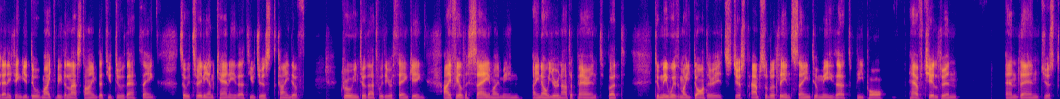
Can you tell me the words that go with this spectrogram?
anything you do might be the last time that you do that thing. So it's really uncanny that you just kind of grew into that with your thinking. I feel the same. I mean i know you're not a parent but to me with my daughter it's just absolutely insane to me that people have children and then just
